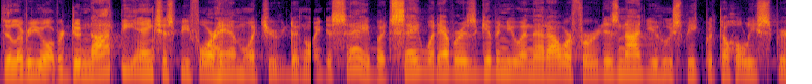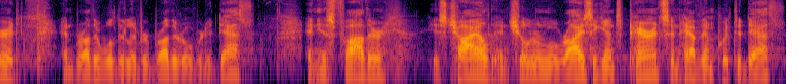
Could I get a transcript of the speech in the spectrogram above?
deliver you over, do not be anxious before him what you're going to say, but say whatever is given you in that hour, for it is not you who speak, but the Holy Spirit. And brother will deliver brother over to death and his father, his child, and children will rise against parents and have them put to death.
